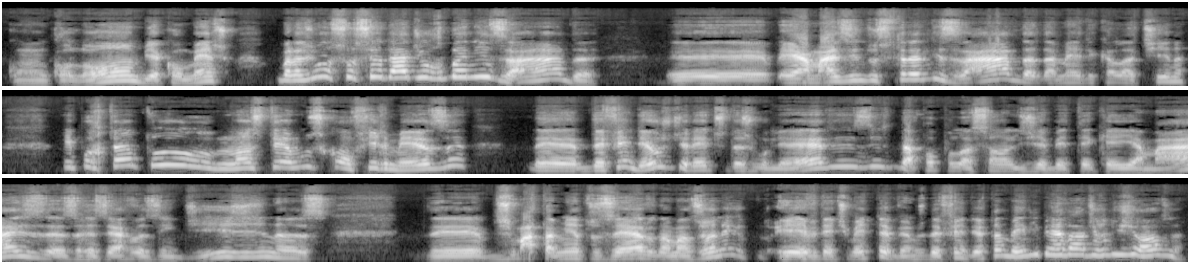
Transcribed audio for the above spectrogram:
com Colômbia, com o México, o Brasil é uma sociedade urbanizada, é, é a mais industrializada da América Latina. E, portanto, nós temos com firmeza é, defender os direitos das mulheres e da população LGBTQIA, as reservas indígenas, é, desmatamento zero na Amazônia, e evidentemente devemos defender também liberdade religiosa.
